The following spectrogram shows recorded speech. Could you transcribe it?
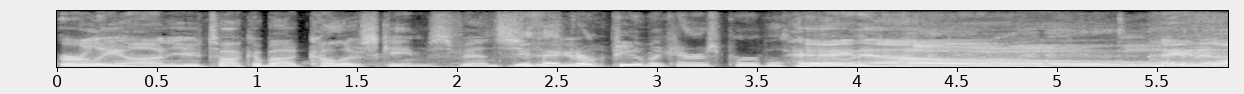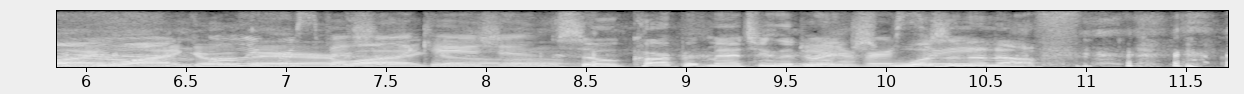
early on, you talk about color schemes, Vince. Do you if think her want. pubic hair is purple? Hey now. Oh, Hey now. why, why go Only there? for special why occasions. So carpet matching the drapes wasn't enough.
